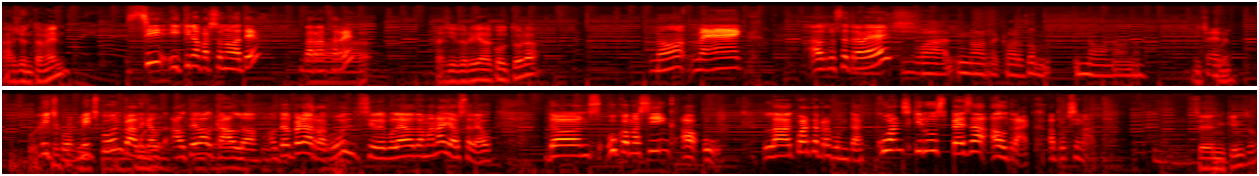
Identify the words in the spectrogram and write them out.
Ajuntament. Sí, i quina persona la té? Bernat Ferrer? Eh, Regidoria de Cultura. No, mec. Algú s'atreveix? No recordo. No, no, no. Mig punt. Mig punt, mig punt, perquè el, el té l'alcalde, el té el Pere Regull. Si li voleu demanar, ja ho sabeu. Doncs 1,5 a 1. La quarta pregunta. Quants quilos pesa el drac, aproximat? 115?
